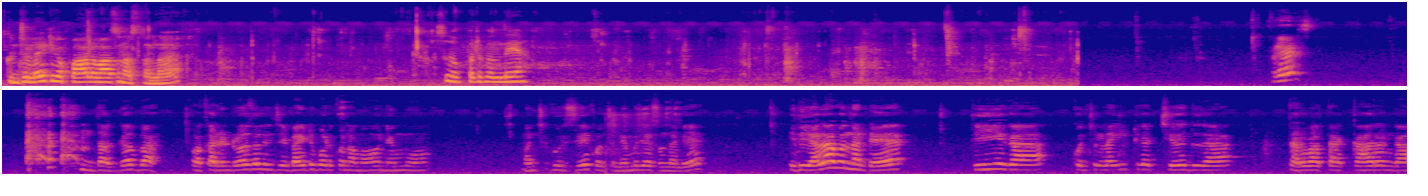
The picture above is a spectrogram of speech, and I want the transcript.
కొంచెం లైట్గా పాల వాసన వస్తల్లా సూపర్గా ఉంది ఫ్రెండ్స్ దగ్గబ్బా ఒక రెండు రోజుల నుంచి బయట పడుకున్నాము నెమ్ము. మంచు కురిసి కొంచెం నెమ్ము చేస్తుందండి. ఇది ఎలా ఉందంటే తీయగా కొంచెం లైట్గా చేదుగా తర్వాత కారంగా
